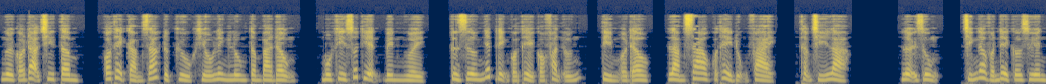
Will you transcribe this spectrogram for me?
người có đạo chi tâm, có thể cảm giác được cửu khiếu linh lung tâm ba động, một khi xuất hiện bên người, Từ Dương nhất định có thể có phản ứng, tìm ở đâu, làm sao có thể đụng phải, thậm chí là lợi dụng, chính là vấn đề cơ duyên.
